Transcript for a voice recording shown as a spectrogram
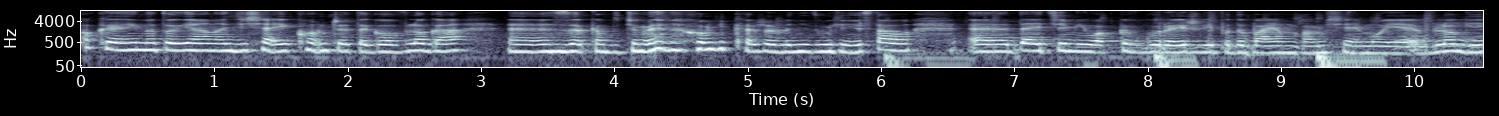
Okej, no to ja na dzisiaj kończę tego vloga. E, zerkam ciągle na chomika, żeby nic mu się nie stało. E, dajcie mi łapkę w górę, jeżeli podobają Wam się moje vlogi.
